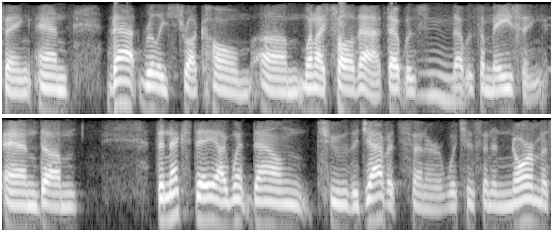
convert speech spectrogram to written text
thing, and that really struck home um, when I saw that. That was mm. that was amazing. And um, the next day, I went down to the Javits Center, which is an enormous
